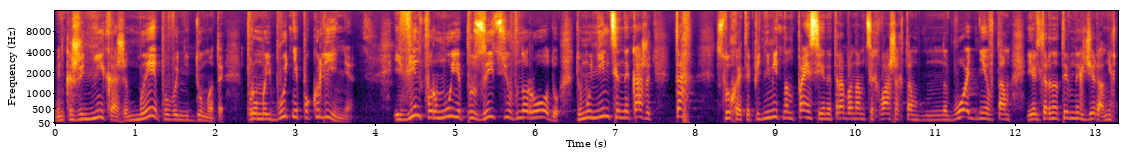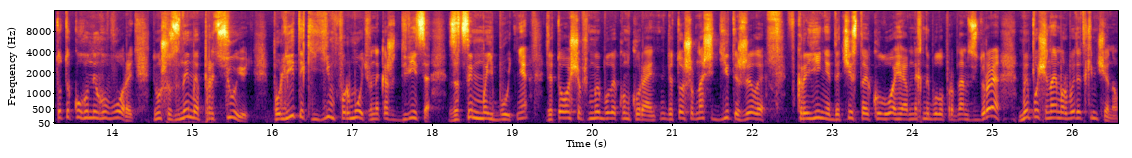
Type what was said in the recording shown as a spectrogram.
Він каже: ні, каже, ми повинні думати про майбутнє покоління. І він формує позицію в народу. Тому німці не кажуть: та слухайте, підніміть нам пенсії, не треба нам цих ваших там воднів там і альтернативних джерел. Ніхто такого не говорить, тому що з ними працюють. Політики їм формують. Вони кажуть: дивіться, за цим майбутнє для того, щоб ми були конкурентні, для того, щоб наші діти жили в країні, де чиста екологія, в них не було проблем зі здоров'ям. Ми починаємо робити таким чином.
